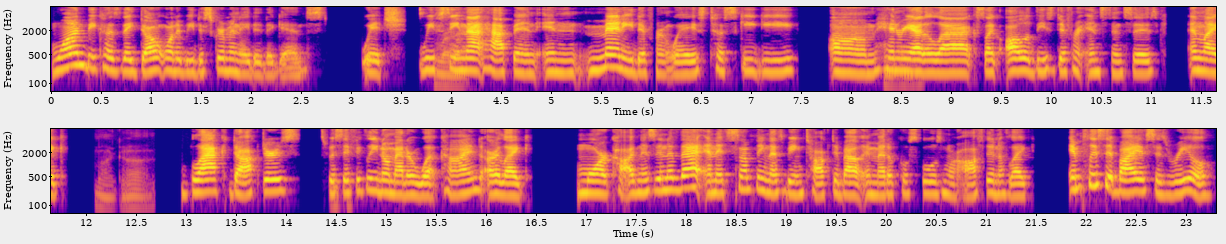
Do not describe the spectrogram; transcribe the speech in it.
one because they don't want to be discriminated against which we've seen that happen in many different ways tuskegee Mm-hmm. um henrietta lacks like all of these different instances and like my god. black doctors specifically no matter what kind are like more cognizant of that and it's something that's being talked about in medical schools more often of like implicit bias is real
